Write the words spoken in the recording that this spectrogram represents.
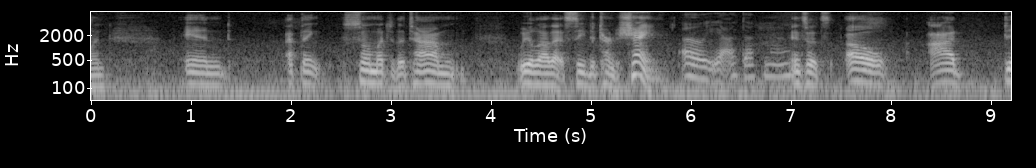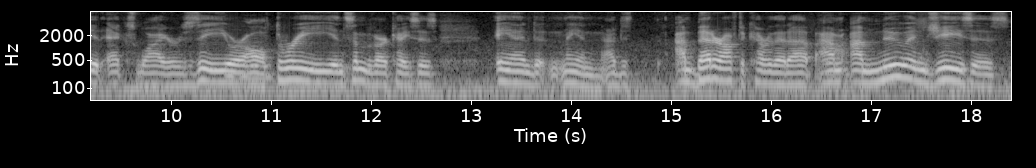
on. And I think so much of the time we allow that seed to turn to shame. Oh yeah, definitely. And so it's, oh, I did X, Y, or Z, or all mm-hmm. three in some of our cases. And man, I just, I'm better off to cover that up. I'm, I'm new in Jesus,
